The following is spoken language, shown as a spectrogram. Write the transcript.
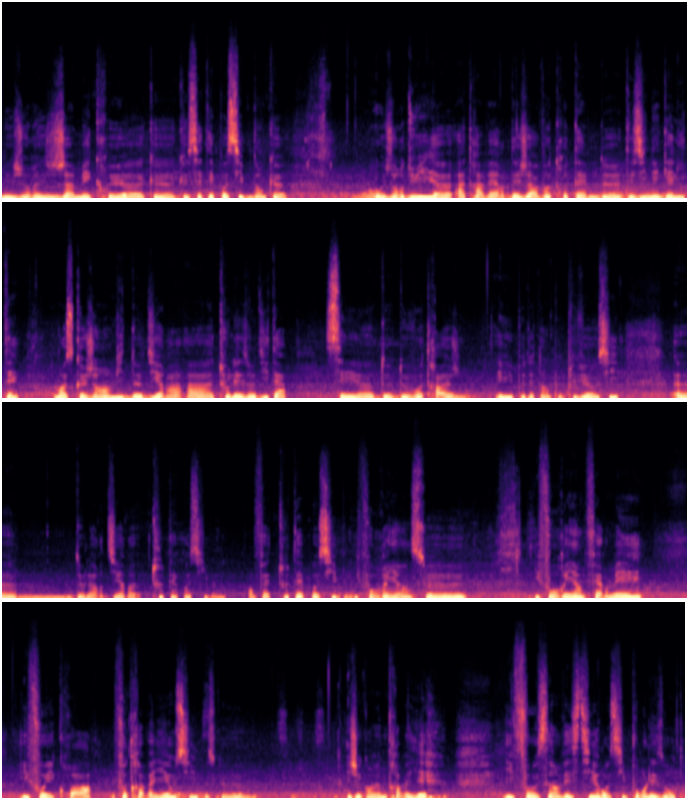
mais j'aurais jamais cru euh, que, c'était possible. Donc aujourd'hui, à travers déjà votre thème des inégalités, moi ce que j'ai envie de dire à, tous les auditeurs, c'est de, votre âge, et peut-être un peu plus vieux aussi, de leur dire tout est possible. En fait, tout est possible. Il faut rien se, il faut rien fermer. Il faut y croire. Il faut travailler aussi parce que j'ai quand même travaillé. Il faut s'investir aussi pour les autres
